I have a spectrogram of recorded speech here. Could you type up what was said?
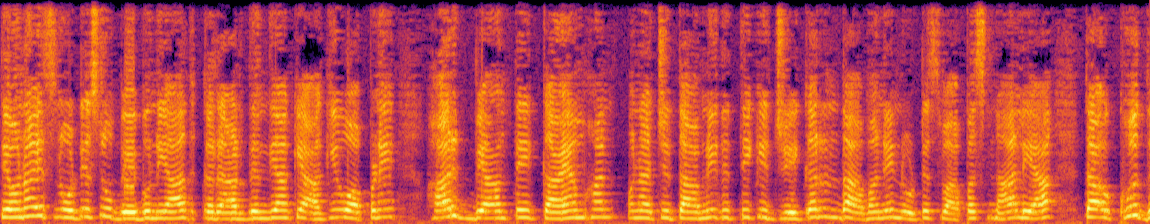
ਤੇ ਉਹਨਾਂ ਇਸ ਨੋਟਿਸ ਨੂੰ ਬੇਬੁਨਿਆਦ ਕਰਾਰ ਦਿੰਦਿਆਂ ਕਿਹਾ ਕਿ ਉਹ ਆਪਣੇ ਹਰ ਬਿਆਨ ਤੇ ਕਾਇਮ ਹਨ। ਉਹਨਾਂ ਚੇਤਾਵਨੀ ਦਿੱਤੀ ਕਿ ਜੇਕਰ ਰੰਧਾਵਾ ਨੇ ਨੋਟਿਸ ਵਾਪਸ ਨਾ ਲਿਆ, ਤਾਂ ਉਹ ਖੁਦ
